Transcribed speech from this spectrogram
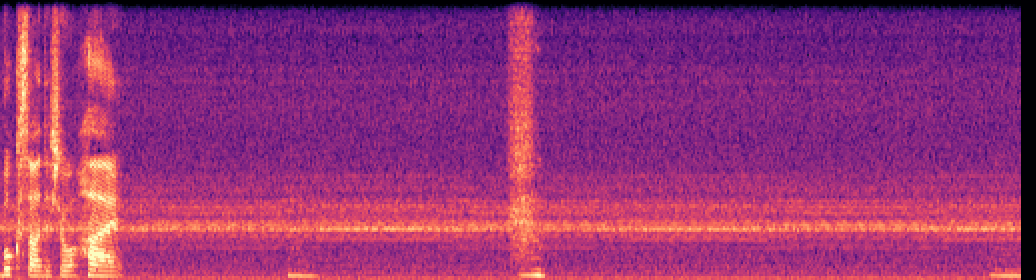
ボクサーでしょ？はい。うんうん。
